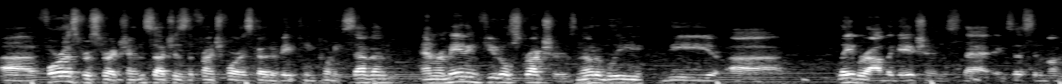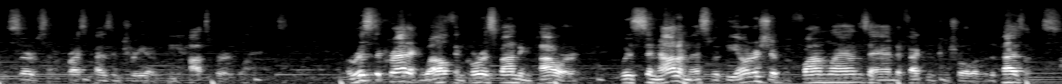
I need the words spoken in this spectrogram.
uh, forest restrictions such as the French Forest Code of 1827, and remaining feudal structures, notably the uh, labor obligations that existed among the serfs and oppressed peasantry of the Habsburg lands. Aristocratic wealth and corresponding power was synonymous with the ownership of farmlands and effective control over the peasants.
